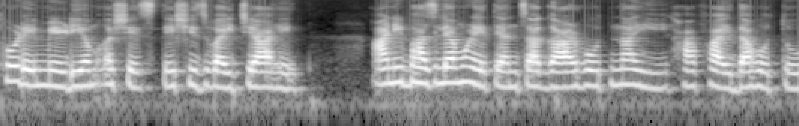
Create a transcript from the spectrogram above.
थोडे मीडियम असेच ते शिजवायचे आहेत आणि भाजल्यामुळे त्यांचा गाळ होत नाही हा फायदा होतो.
